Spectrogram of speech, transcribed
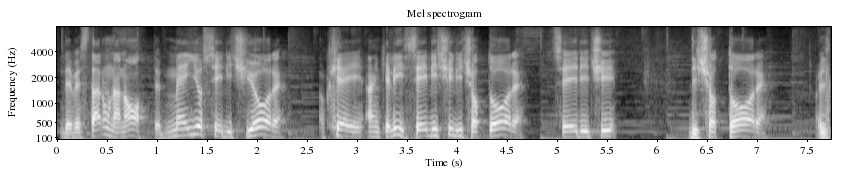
deve stare una notte, meglio 16 ore, ok? Anche lì 16-18 ore, 16-18 ore, il,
